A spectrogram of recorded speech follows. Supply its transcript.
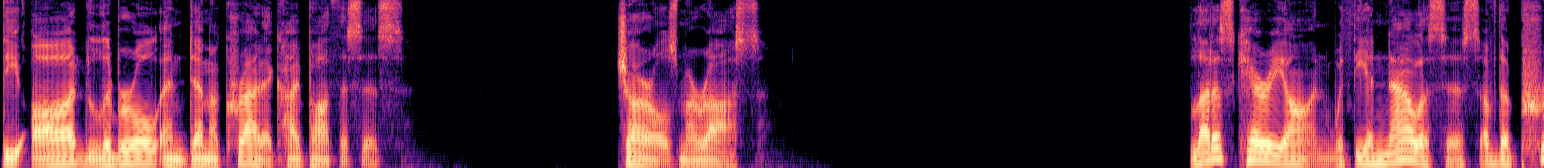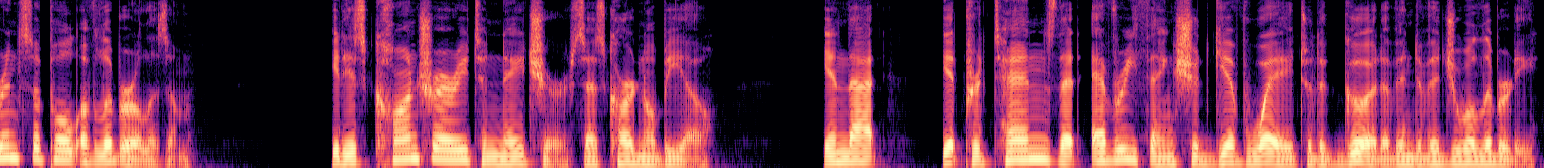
the odd liberal and democratic hypothesis. Charles Maurras. Let us carry on with the analysis of the principle of liberalism. It is contrary to nature, says Cardinal Billot, in that it pretends that everything should give way to the good of individual liberty,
